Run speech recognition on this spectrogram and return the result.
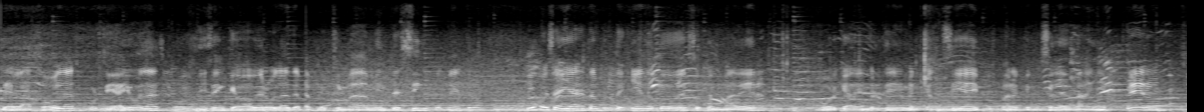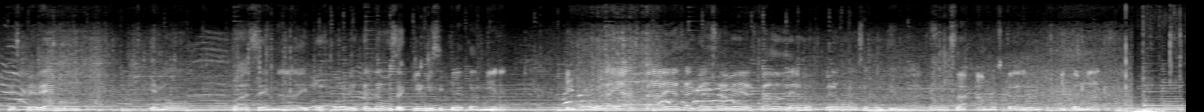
de, las olas, por si hay olas, pues dicen que va a haber olas de aproximadamente 5 metros. Y pues allá están protegiendo todo esto con madera, porque adentro tienen mercancía y pues para que no se les dañe. Pero esperemos que no pase nada. Y pues por ahorita andamos aquí en bicicleta, miren. Y Paola ya está, ya se alcanza a ver, está lo lejos, pero vamos a continuar, vamos a, a mostrarles un poquito más.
